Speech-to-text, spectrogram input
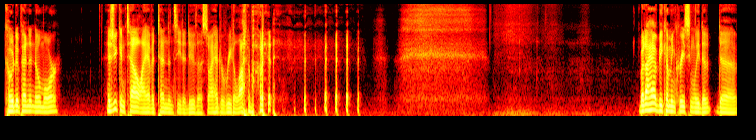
Codependent No More. As you can tell, I have a tendency to do this, so I had to read a lot about it. But I have become increasingly de- de-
